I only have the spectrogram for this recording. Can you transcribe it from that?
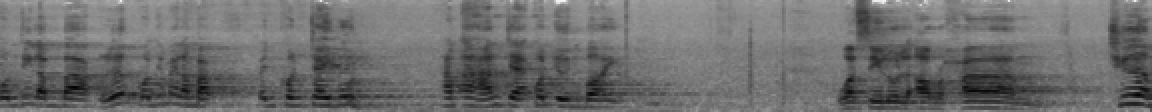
คนที่ลำบาก หรือคนที่ไม่ลำบากเป็นคนใจบุญทำอาหารแจกคนอื่นบ่อยวาซิลุลอัลฮามเชื่อม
